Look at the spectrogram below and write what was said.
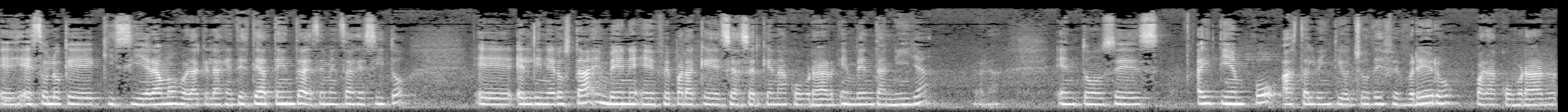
eso es lo que quisiéramos, ¿verdad? que la gente esté atenta a ese mensajecito eh, el dinero está en BNF para que se acerquen a cobrar en ventanilla. Entonces, hay tiempo hasta el 28 de febrero para cobrar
